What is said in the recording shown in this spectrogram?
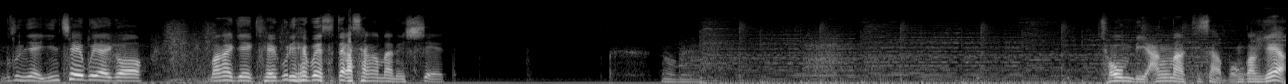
무슨 얘 인체 해부야, 이거. 망하게 개구리 해부했을 때가 생각나네, shit. 어, 맨. 좀비 악마 기사 뭔 관계야?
